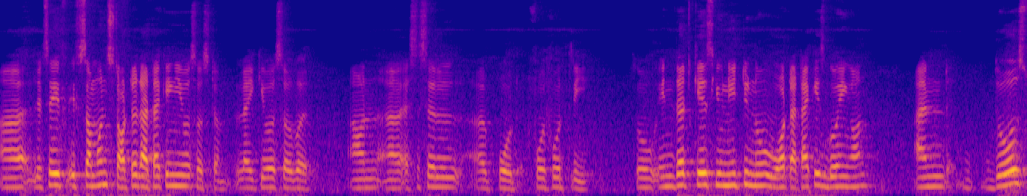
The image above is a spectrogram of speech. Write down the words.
uh, let's say if, if someone started attacking your system like your server on uh, SSL uh, port 443 so in that case you need to know what attack is going on and those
